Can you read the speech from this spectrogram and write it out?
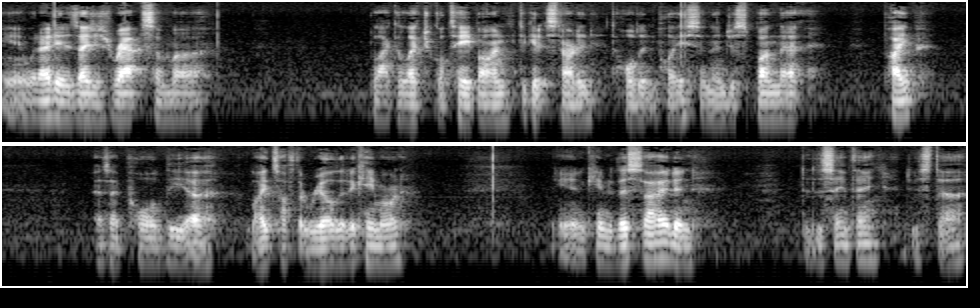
And what I did is I just wrapped some uh, black electrical tape on to get it started to hold it in place and then just spun that pipe as I pulled the uh, lights off the reel that it came on. And came to this side and did the same thing. Just uh,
